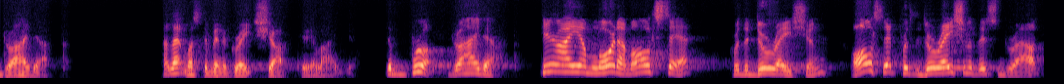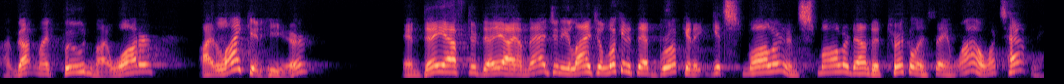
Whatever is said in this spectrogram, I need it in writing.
dried up. Now that must have been a great shock to Elijah. The brook dried up. Here I am, Lord, I'm all set for the duration, all set for the duration of this drought. I've got my food, my water. I like it here. And day after day, I imagine Elijah looking at that brook and it gets smaller and smaller down to trickle and saying, wow, what's happening?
